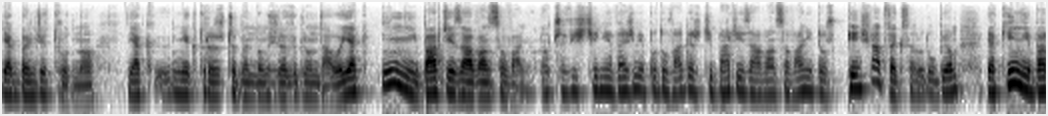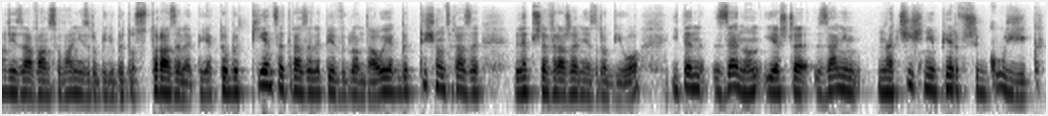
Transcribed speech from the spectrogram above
jak będzie trudno, jak niektóre rzeczy będą źle wyglądały, jak inni bardziej zaawansowani. No oczywiście nie weźmie pod uwagę, że ci bardziej zaawansowani to już 5 lat w Excelu dłubią, jak inni bardziej zaawansowani zrobiliby to 100 razy lepiej, jak to by 500 razy lepiej wyglądało, jakby 1000 razy lepsze wrażenie zrobiło. I ten Zenon jeszcze zanim naciśnie pierwszy guzik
